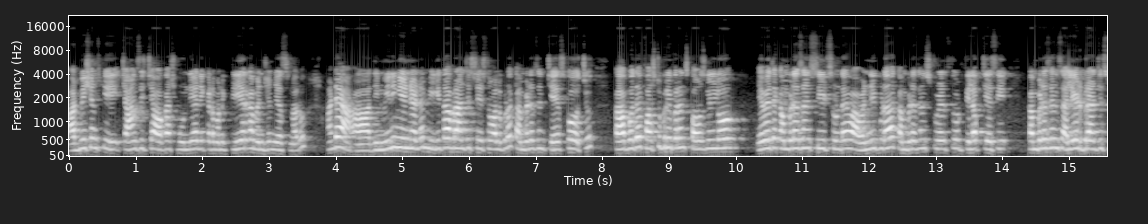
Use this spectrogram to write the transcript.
అడ్మిషన్స్కి ఛాన్స్ ఇచ్చే అవకాశం ఉంది అని ఇక్కడ మనకి క్లియర్గా మెన్షన్ చేస్తున్నారు. అంటే దీని మీనింగ్ ఏంటంటే మిగతా బ్రాంచెస్ చేసిన వాళ్ళు కూడా కంప్యూటర్ సైన్స్ చేసుకోవచ్చు. కాకపోతే ఫస్ట్ ప్రిఫరెన్స్ కౌన్సిలింగ్లో ఏవైతే కంప్యూటర్ సైన్స్ సీట్స్ ఉంటాయో అవన్నీ కూడా computer science students fill up చేసి computer science allied branches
